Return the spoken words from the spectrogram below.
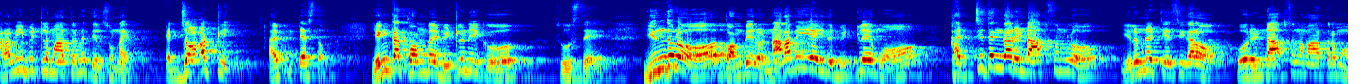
అరవై బిట్లు మాత్రమే తెలుసున్నాయి. ఎగ్జాక్ట్లీ అవి పెట్టేస్తావు. ఇంకా తొంభై బిట్లు నీకు చూస్తే ఇందులో తొంభైలో నలభై ఐదు బిట్లేమో ఖచ్చితంగా రెండు ఆప్షన్లో ఎలిమినేట్ చేసేయగలవు ఓ రెండు ఆప్షన్లు మాత్రము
